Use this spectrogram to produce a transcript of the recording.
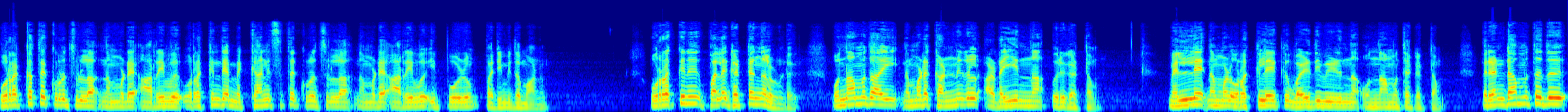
ഉറക്കത്തെക്കുറിച്ചുള്ള നമ്മുടെ അറിവ് ഉറക്കിന്റെ മെക്കാനിസത്തെക്കുറിച്ചുള്ള നമ്മുടെ അറിവ് ഇപ്പോഴും പരിമിതമാണ്. ഉറക്കിന് പല ഘട്ടങ്ങളുണ്ട്. ഒന്നാമതായി നമ്മുടെ കണ്ണുകൾ അടയുന്ന ഒരു ഘട്ടം. മെല്ലെ നമ്മൾ ഉറക്കിലേക്ക് വഴുതി വീഴുന്ന ഒന്നാമത്തെ ഘട്ടം. രണ്ടാമത്തേത്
